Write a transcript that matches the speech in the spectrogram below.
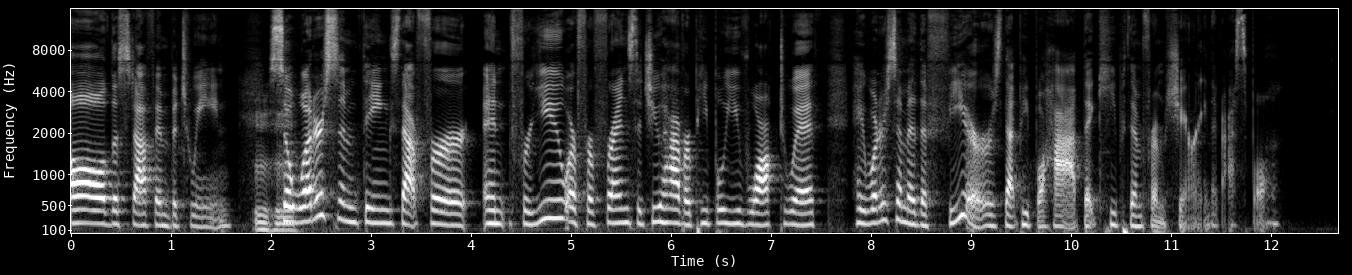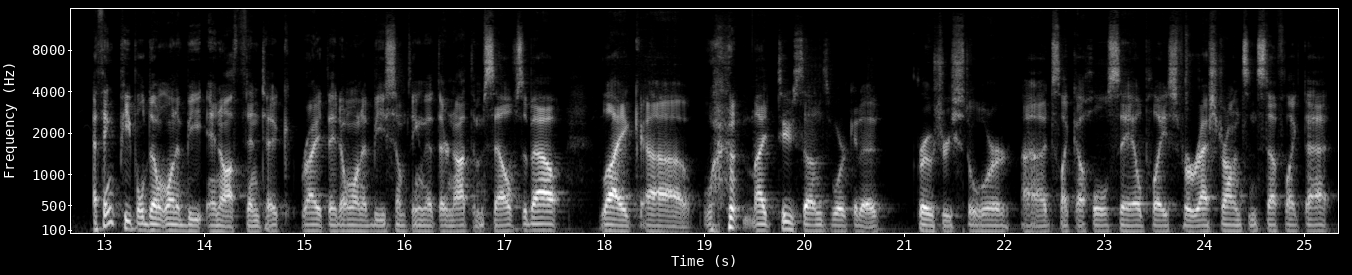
all the stuff in between. Mm-hmm. So what are some things that for and for you or for friends that you have or people you've walked with, hey, what are some of the fears that people have that keep them from sharing the gospel? I think people don't want to be inauthentic, right? They don't want to be something that they're not themselves about. Like uh, my two sons work at a grocery store. Uh, it's like a wholesale place for restaurants and stuff like that.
